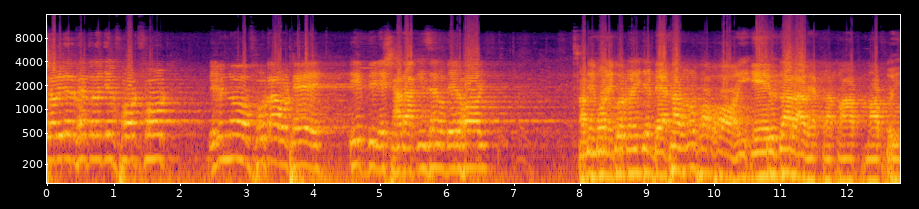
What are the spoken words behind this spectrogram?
শরীরের ভেতরে যে ফট ফট, বিভিন্ন ফোঁটা ওঠে টিপ দিলে সাদা কি যেন বের হয়। আপনি মনে করবেন যে ব্যথা অনুভব হয়, এর দ্বারা একটা পাপ মাফ হয়ে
